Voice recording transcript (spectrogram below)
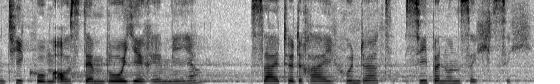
Kantikum aus dem Bo Jeremia, Seite 367.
